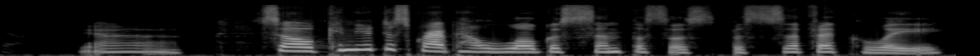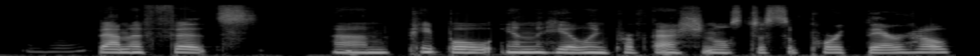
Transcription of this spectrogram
yeah. Yeah. So, can you describe how logosynthesis specifically mm-hmm. benefits um, people in the healing professionals to support their health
